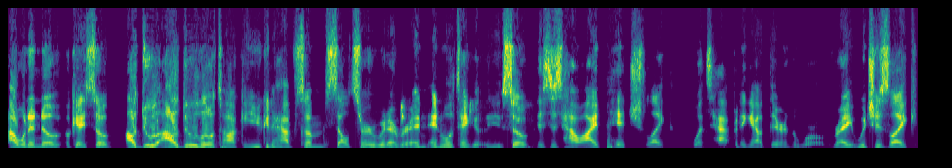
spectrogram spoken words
I want to know. Okay, so I'll do. I'll do a little talking. You can have some seltzer or whatever, and and we'll take it. So this is how I pitch like what's happening out there in the world, right? Which is like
